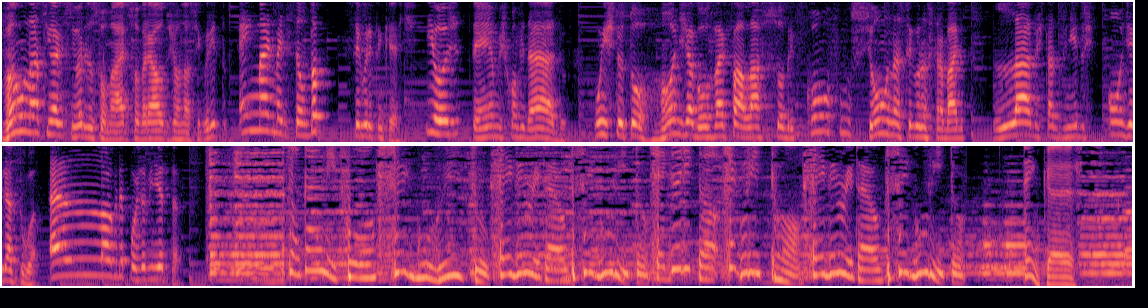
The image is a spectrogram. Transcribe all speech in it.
Vamos lá, senhoras e senhores, eu sou Mário Sobral do Jornal Segurito, em mais uma edição do Segurito Encast. E hoje temos convidado. O instrutor Rony Jabor vai falar sobre como funciona a segurança do trabalho lá dos Estados Unidos, onde ele atua. É logo depois da vinheta. Segurito, segurito, segurito, segurito, segurito, segurito, segurito, segurito. Encast.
